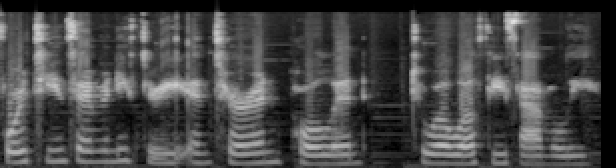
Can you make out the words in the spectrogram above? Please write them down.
1473 in Torun, Poland, to a wealthy family.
